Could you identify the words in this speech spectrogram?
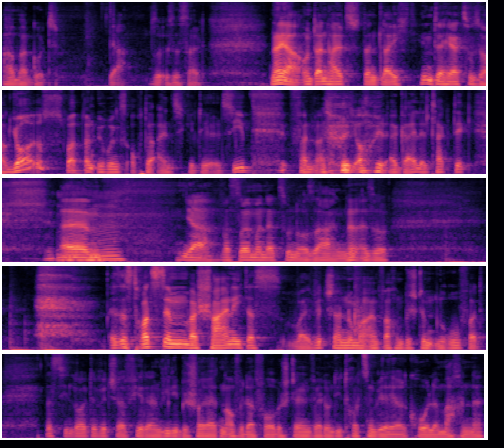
Aber gut, ja, so ist es halt. Naja, und dann halt dann gleich hinterher zu sagen, ja, das war dann übrigens auch der einzige DLC. Fand natürlich auch wieder geile Taktik. Ähm, ja, was soll man dazu noch sagen? Ne? Also es ist trotzdem wahrscheinlich, dass, weil Witcher nun mal einfach einen bestimmten Ruf hat, dass die Leute Witcher 4 dann wie die Bescheuerten auch wieder vorbestellen werden und die trotzdem wieder ihre Kohle machen. Ne?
